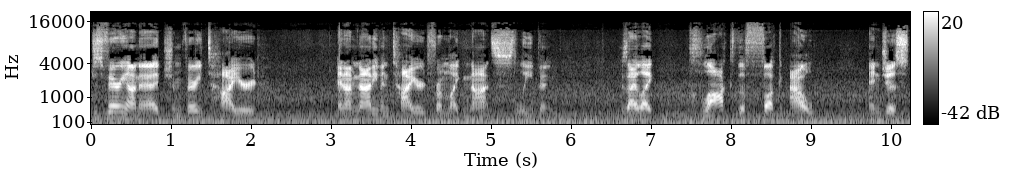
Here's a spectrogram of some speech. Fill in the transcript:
just very on edge. I'm very tired. And I'm not even tired from like not sleeping. Because I like clock the fuck out and just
